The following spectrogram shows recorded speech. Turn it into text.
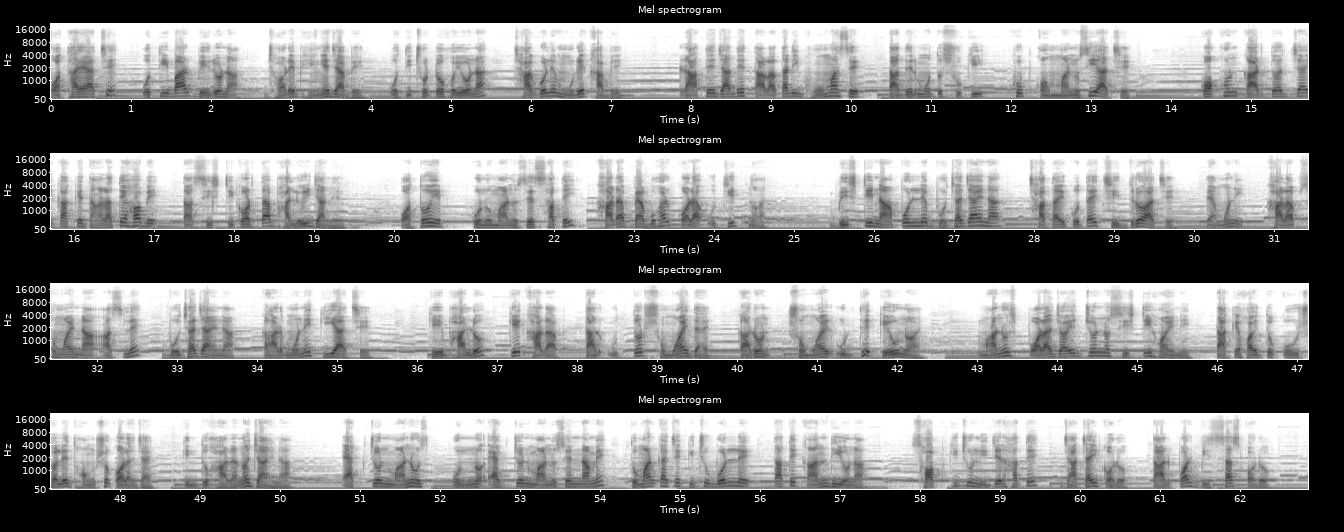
কথায় আছে, অতিবার বেরো না, ঝড়ে ভেঙে যাবে, অতি ছোট হইও না, ছাগলে মুড়ে খাবে। রাতে যাদের তাড়াতাড়ি ঘুম আসে, তাদের মতো সুখী খুব কম মানুষই আছে। কখন কার দরজায় কাকে দাঁড়াতে হবে, তা সৃষ্টিকর্তা ভালোই জানেন। অতএব কোনো মানুষের সাথেই খারাপ ব্যবহার করা উচিত নয়। বৃষ্টি না পড়লে বোঝা যায় না ছাতায় কোথায় ছিদ্র আছে। তেমনি খারাপ সময় না আসলে বোঝা যায় না কার মনে কি আছে। কে ভালো, কে খারাপ তার উত্তর সময় দেয়, কারণ সময়ের ঊর্ধ্বে কেউ নয়। মানুষ পরাজয়ের জন্য সৃষ্টি হয়নি, তাকে হয়তো কৌশলে ধ্বংস করা যায়, কিন্তু হারানো যায় না। একজন মানুষ অন্য একজন মানুষের নামে তোমার কাছে কিছু বললে তাতে কান দিও না। সব কিছু নিজের হাতে যাচাই করো, তারপর বিশ্বাস করো।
